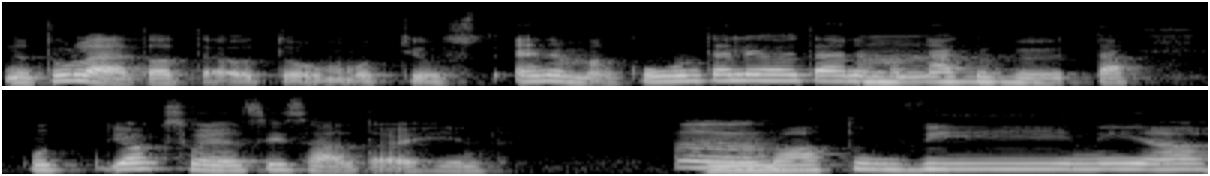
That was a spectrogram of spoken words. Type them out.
ne tulee toteutuu, mutta just enemmän kuuntelijoita, enemmän mm. näkyvyyttä, mutta jaksojen sisältöihin mm. matuviinia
